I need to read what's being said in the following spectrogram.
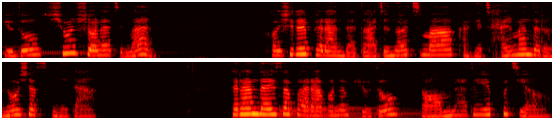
뷰도 시원시원하지만 거실의 베란다도 아주 널찍하게 잘 만들어 놓으셨습니다. 베란다에서 바라보는 뷰도 너무나도 예쁘지요.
